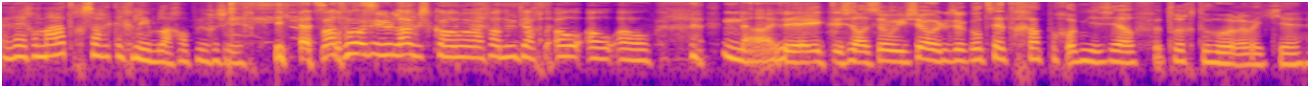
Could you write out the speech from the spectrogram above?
regelmatig zag ik een glimlach op uw gezicht. Ja, Wat hoorde u langskomen waarvan u dacht, oh, oh, oh. Nou, nee, het is al sowieso het is ook ontzettend grappig om jezelf terug te horen... wat je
